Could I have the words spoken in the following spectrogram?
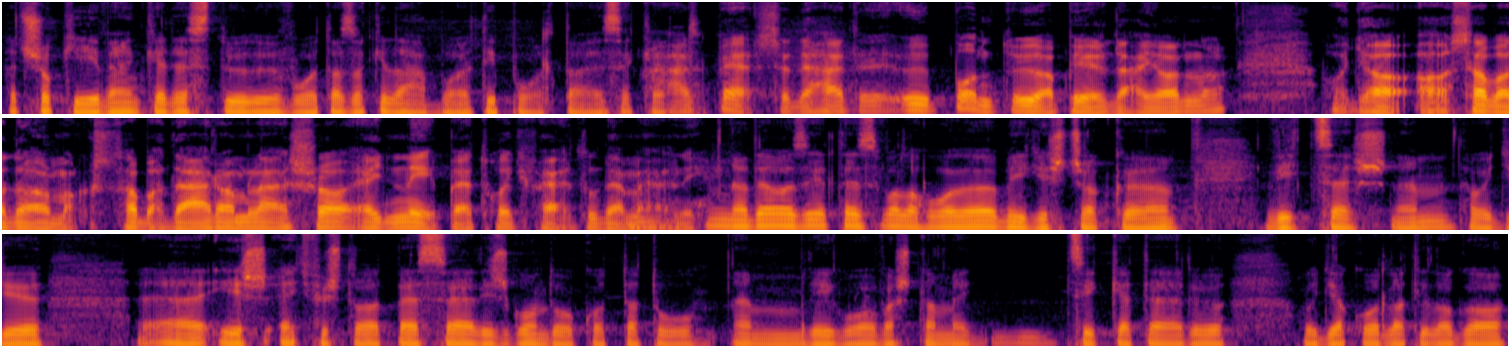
hát sok éven keresztül ő volt az, aki lábbal tiporta ezeket. Hát persze, de hát ő pont ő a példája annak, hogy a, a szabadalmak szabad áramlása egy népet hogy fel tud emelni. Na de azért ez valahol mégiscsak vicces, nem? Hogy és egy füst alatt persze el is gondolkodtató. Nemrég olvastam egy cikket erről, hogy gyakorlatilag a,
